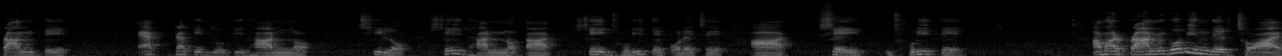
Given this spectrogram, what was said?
প্রান্তে একটা কি দুটি ধান্য ছিল, সেই ধান্য তার সেই ঝুড়িতে পড়েছে। আর সেই ঝুড়িতে আমার প্রাণ প্রাণগোবিন্দের ছোঁয়ায়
